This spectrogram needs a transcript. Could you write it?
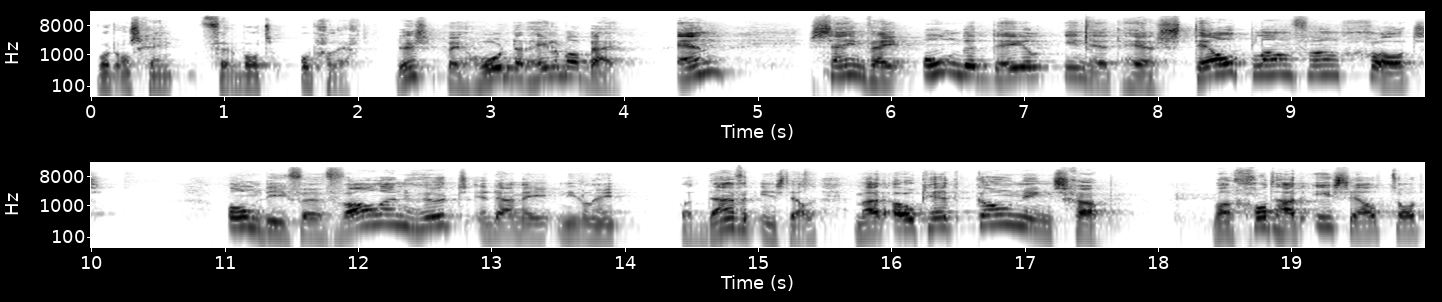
wordt ons geen verbod opgelegd. Dus wij horen er helemaal bij. En zijn wij onderdeel in het herstelplan van God om die vervallen hut, en daarmee niet alleen wat David instelde, maar ook het koningschap. Want God had Israël tot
